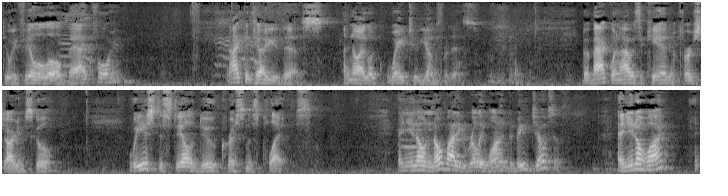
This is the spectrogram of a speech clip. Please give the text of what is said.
Do we feel a little bad for him? I can tell you this. I know I look way too young for this. But back when I was a kid and first starting school, we used to still do Christmas plays. And you know, nobody really wanted to be Joseph. And you know why?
